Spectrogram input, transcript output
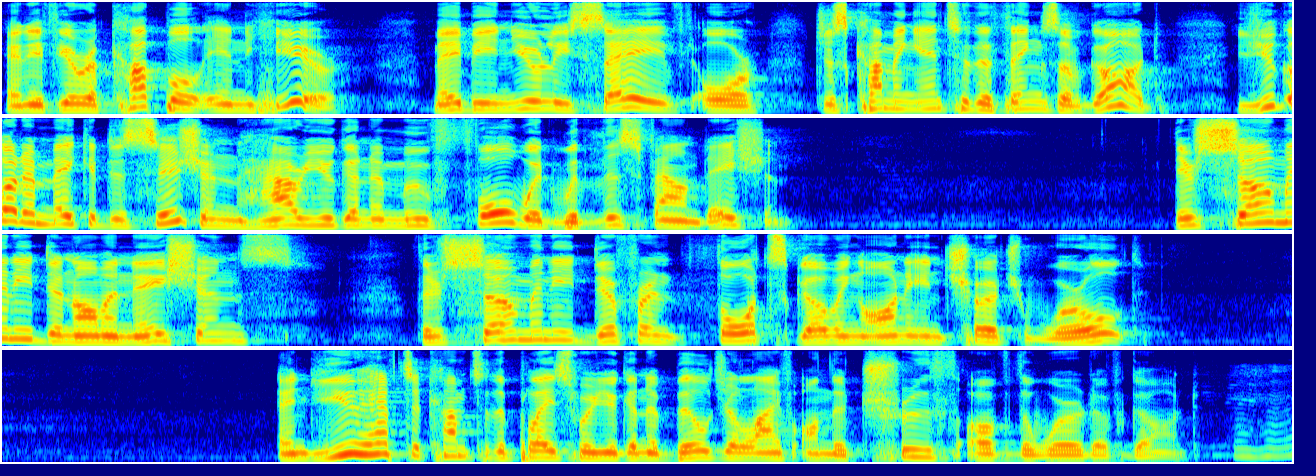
And if you're a couple in here, maybe newly saved or just coming into the things of God, you got to make a decision how are you going to move forward with this foundation. There's so many denominations, there's so many different thoughts going on in church world. And you have to come to the place where you're going to build your life on the truth of the word of God. Mm-hmm.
